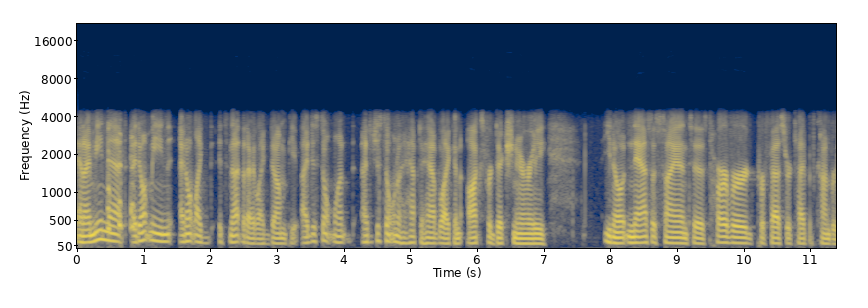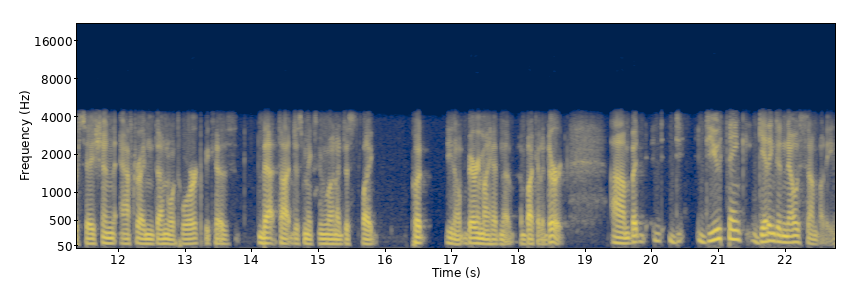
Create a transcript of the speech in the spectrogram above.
And I mean that I don't mean I don't like it's not that I like dumb people. I just don't want I just don't want to have to have like an Oxford dictionary you know, NASA scientist, Harvard professor type of conversation after I'm done with work because that thought just makes me want to just like put, you know, bury my head in a, a bucket of dirt. Um, but do, do you think getting to know somebody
